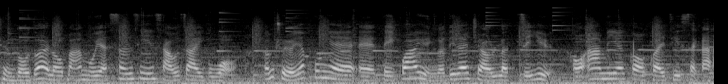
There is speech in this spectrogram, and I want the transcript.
全部都係老闆每日新鮮手製嘅喎。咁除咗一般嘅誒地瓜圓嗰啲呢，仲有栗子圓，好啱呢一個季節食啊！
